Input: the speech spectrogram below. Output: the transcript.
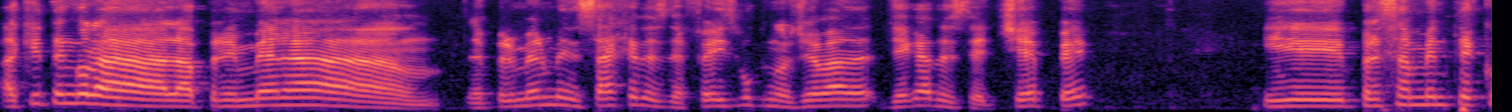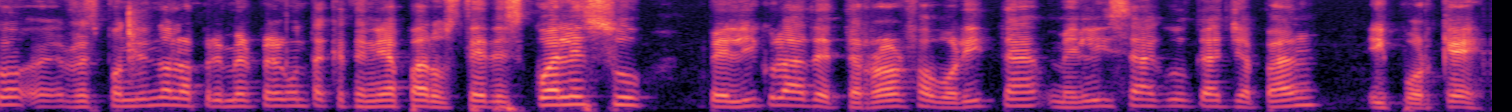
Aquí tengo la, primera, el primer mensaje desde Facebook, nos lleva, llega desde Chepe, y precisamente eh, respondiendo a la primera pregunta que tenía para ustedes, ¿cuál es su película de terror favorita, Melissa Good Guy Japan, y por qué?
